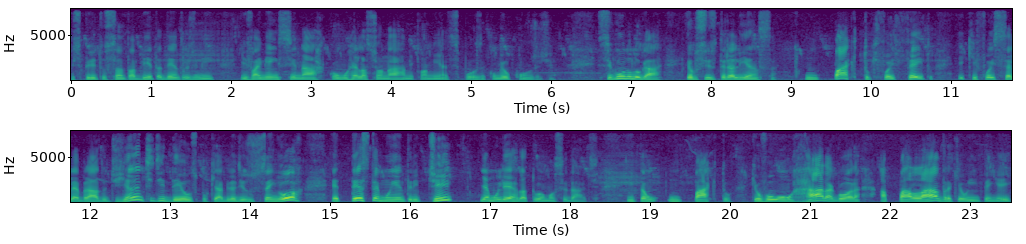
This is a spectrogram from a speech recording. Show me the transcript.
O Espírito Santo habita dentro de mim e vai me ensinar como relacionar-me com a minha esposa, com o meu cônjuge. Em segundo lugar, eu preciso ter aliança, um pacto que foi feito e que foi celebrado diante de Deus, porque a Bíblia diz: o Senhor é testemunha entre ti e a mulher da tua mocidade. Então, um pacto que eu vou honrar agora a palavra que eu empenhei,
